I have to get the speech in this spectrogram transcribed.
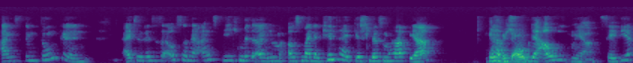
Angst im Dunkeln. Also das ist auch so eine Angst, die ich mit ähm, aus meiner Kindheit geschliffen habe, ja. Die habe ich auch. Rote Augen, ja, seht ihr?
